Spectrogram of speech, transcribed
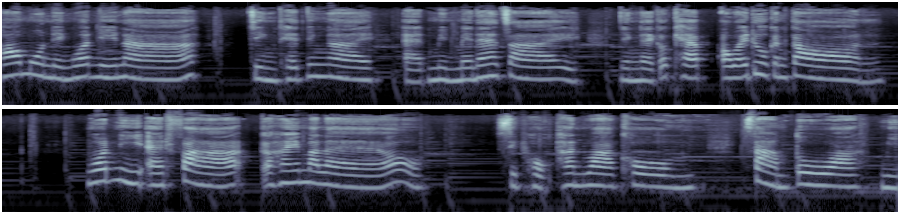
ข้อมูลในงวดนี้นะ จริงเท็จยังไง แอดมินไม่แน่ใจ ยังไงก็แคปเอาไว้ดูกันก่อน งวดนี้แอดฟ้าก็ให้มาแล้ว 16 ธันวาคม 3 ตัวมี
